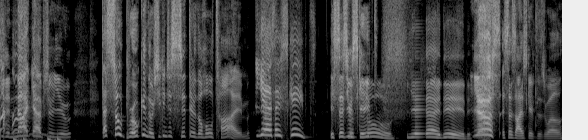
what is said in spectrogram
She did not capture you. That's so broken, though. She can just sit there the whole time. Yes, I escaped. It says you Let's escaped. go. Yeah, I did. Yes! It says I escaped as well.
